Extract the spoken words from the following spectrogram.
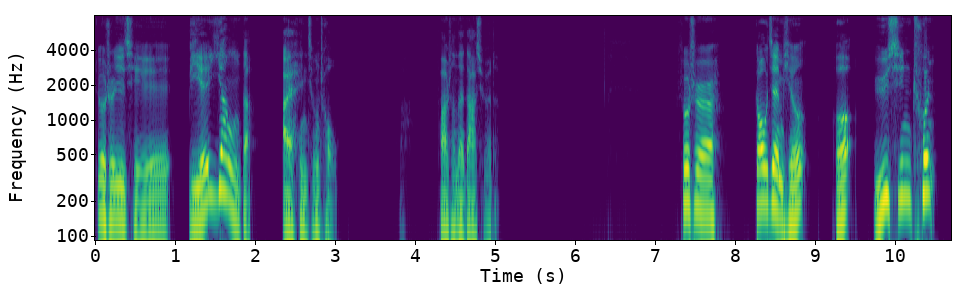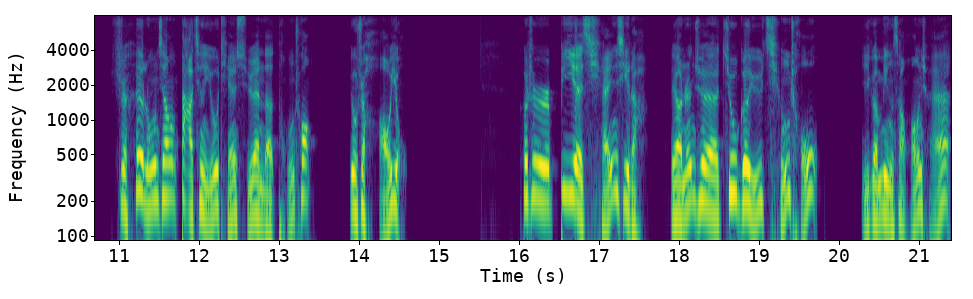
这是一起别样的爱恨情仇啊，发生在大学的，说是。高建平和于新春是黑龙江大庆油田学院的同窗，又是好友。可是毕业前夕的两人却纠葛于情仇，一个命丧黄泉，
